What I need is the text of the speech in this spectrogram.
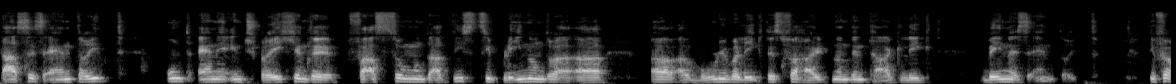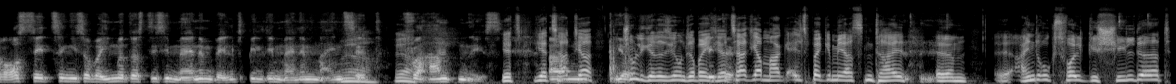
dass es eintritt und eine entsprechende Fassung und auch Disziplin und äh, ein wohlüberlegtes Verhalten an den Tag legt, wenn es eintritt. Die Voraussetzung ist aber immer, dass das in meinem Weltbild, in meinem Mindset ja, ja. vorhanden ist. Jetzt, jetzt ähm, hat ja, Entschuldige, dass ich unterbreche, bitte. jetzt hat ja Marc Ellsberg im ersten Teil ähm, äh, eindrucksvoll geschildert,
